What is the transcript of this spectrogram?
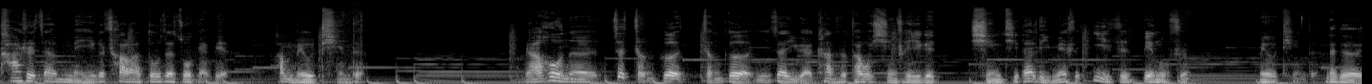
它是在每一个刹那都在做改变，它没有停的。然后呢，这整个整个你在远看的时候，它会形成一个形体，但里面是一直变动是没有停的，那个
